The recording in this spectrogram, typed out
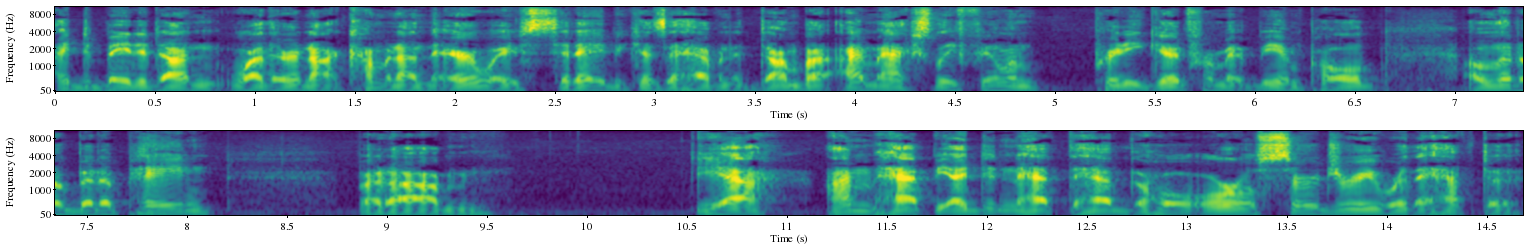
I debated on whether or not coming on the airwaves today because I haven't it done, but I'm actually feeling pretty good from it being pulled. A little bit of pain, but um, yeah, I'm happy I didn't have to have the whole oral surgery where they have to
